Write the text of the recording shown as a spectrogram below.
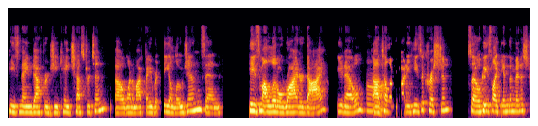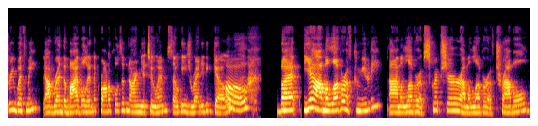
He's named after G.K. Chesterton, uh, one of my favorite theologians, and he's my little ride or die. You know, Aww. I'll tell everybody he's a Christian. So he's like in the ministry with me. I've read the Bible and the Chronicles of Narnia to him, so he's ready to go. Oh. But yeah, I'm a lover of community. I'm a lover of scripture. I'm a lover of travel.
